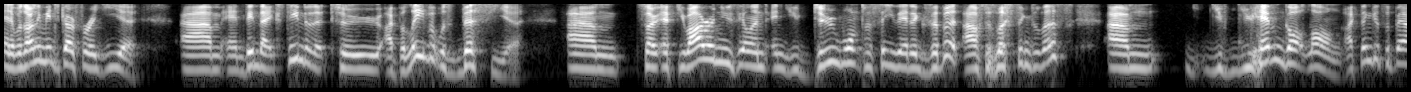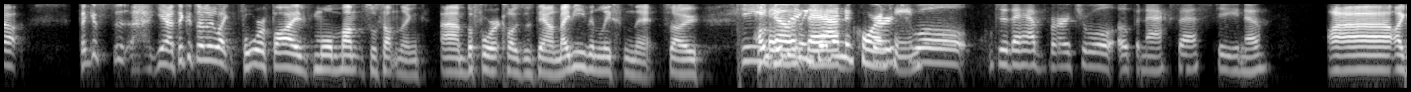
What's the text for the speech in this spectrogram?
and it was only meant to go for a year. Um, and then they extended it to, I believe it was this year. Um, so if you are in New Zealand and you do want to see that exhibit after listening to this, um, you you haven't got long. I think it's about, I think it's yeah, I think it's only like four or five more months or something um, before it closes down. Maybe even less than that. So Do you Hopefully know if they get have into quarantine. virtual? Do they have virtual open access? Do you know? uh, I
